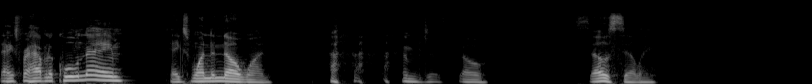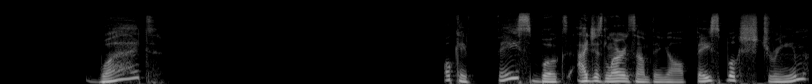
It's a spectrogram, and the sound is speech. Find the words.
thanks for having a cool name. Takes one to know one. I'm just so, so silly. What? Okay, Facebook's, I just learned something, y'all. Facebook Stream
